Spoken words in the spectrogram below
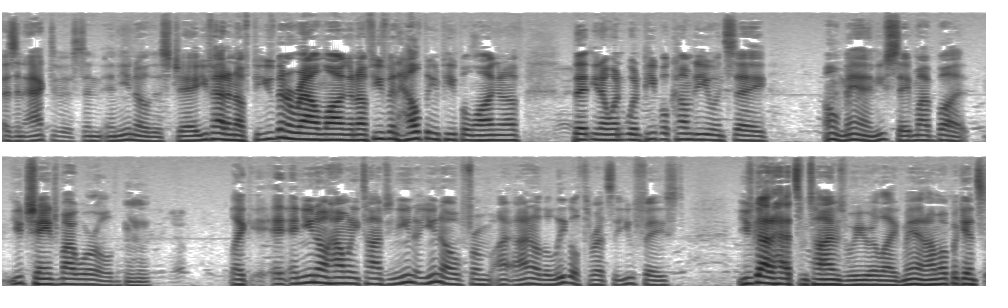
as an activist, and and you know this, Jay. You've had enough. You've been around long enough. You've been helping people long enough that you know when when people come to you and say, oh man, you saved my butt. You changed my world. Mhm. Like, and, and you know how many times, and you know, you know from I, I know the legal threats that you faced. You've got to had some times where you were like, man, I'm up against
